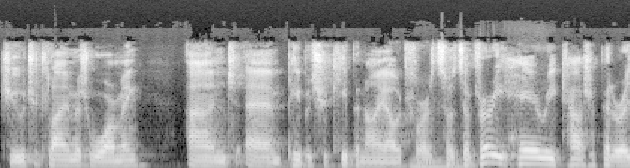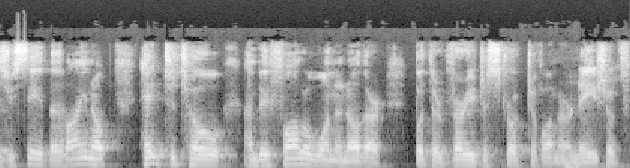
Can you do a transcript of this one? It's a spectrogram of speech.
due to climate warming. And um, people should keep an eye out for it. So it's a very hairy caterpillar, as you say. They line up head to toe and they follow one another, but they're very destructive on our native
